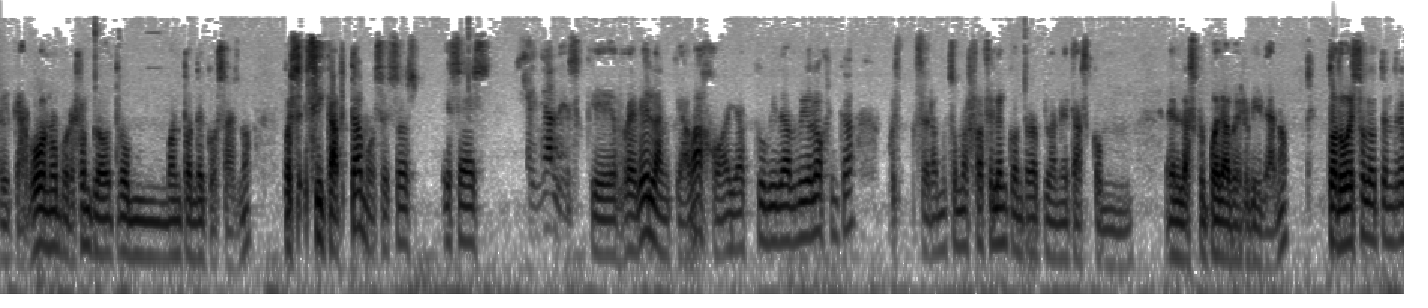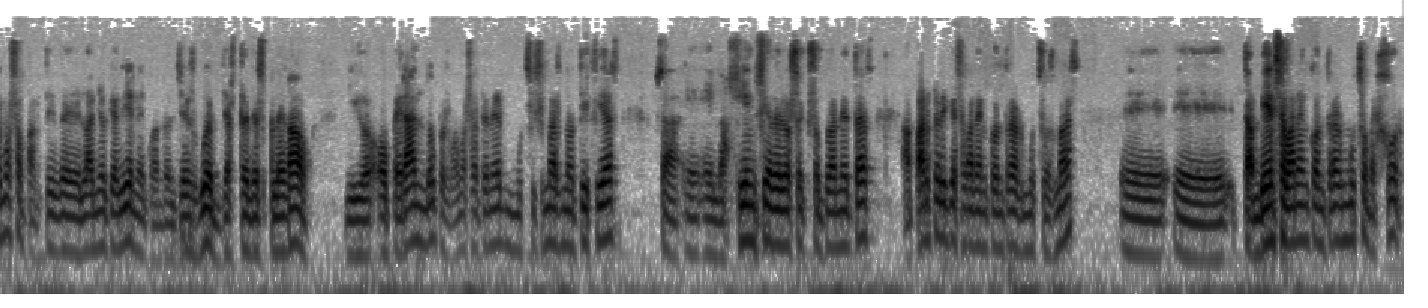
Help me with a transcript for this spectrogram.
el carbono, por ejemplo, otro montón de cosas, ¿no? Pues si captamos esos, esas señales que revelan que abajo hay actividad biológica, pues será mucho más fácil encontrar planetas con, en las que pueda haber vida, ¿no? Todo eso lo tendremos a partir del año que viene, cuando el James Webb ya esté desplegado y operando, pues vamos a tener muchísimas noticias, o sea, en, la ciencia de los exoplanetas, aparte de que se van a encontrar muchos más, eh, eh, también se van a encontrar mucho mejor,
